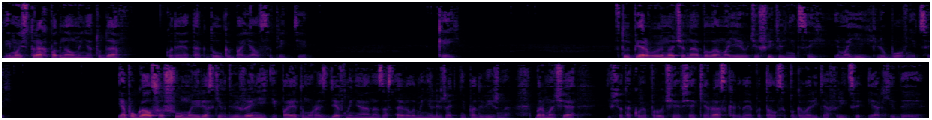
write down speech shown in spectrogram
И мой страх погнал меня туда, куда я так долго боялся прийти. Кей в ту первую ночь она была моей утешительницей и моей любовницей. Я пугался шума и резких движений, и поэтому, раздев меня, она заставила меня лежать неподвижно, бормоча и все такое прочее всякий раз, когда я пытался поговорить о фрице и орхидее.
